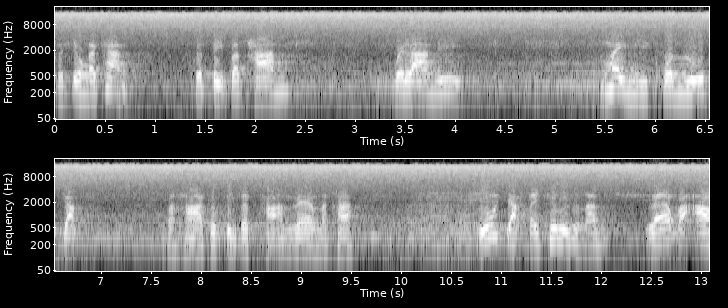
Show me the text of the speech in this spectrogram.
กระจงกระช่างสติปัฏฐาน เวลานี้ไม่มีคนรู้จักมหาสติปัฏฐานแล้วนะคะ รู้จักแต่ชื่อเท่านั้น แล้วก็เอา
